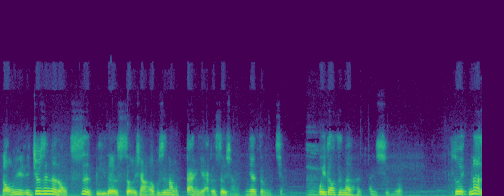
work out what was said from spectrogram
浓郁就是那种刺鼻的麝香，而不是那种淡雅的麝香，应该这么讲。嗯。味道真的很难形容，所以那。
